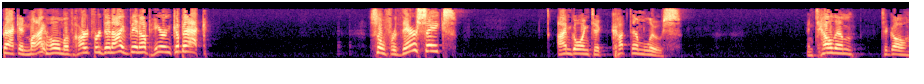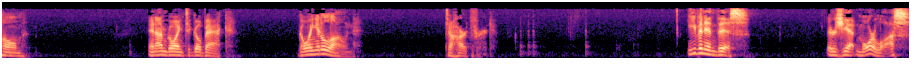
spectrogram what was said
back in my home of Hartford than I've been up here in Quebec. So, for their sakes, I'm going to cut them loose and tell them to go home. And I'm going to go back, going it alone to Hartford. Even in this, there's yet more loss.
